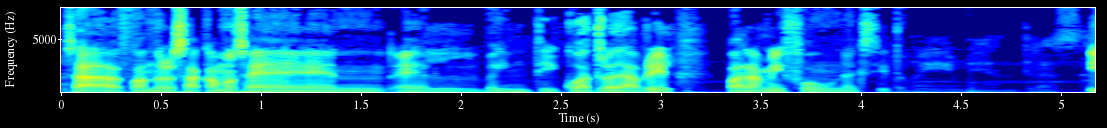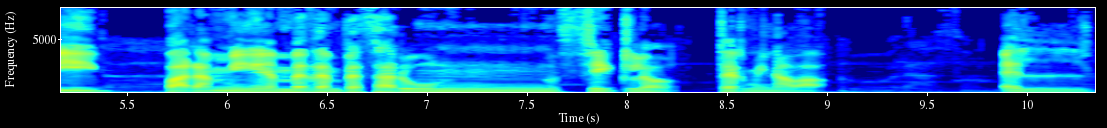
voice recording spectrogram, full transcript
O sea, cuando lo sacamos en el 24 de abril, para mí fue un éxito. Y para mí, en vez de empezar un ciclo, terminaba el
